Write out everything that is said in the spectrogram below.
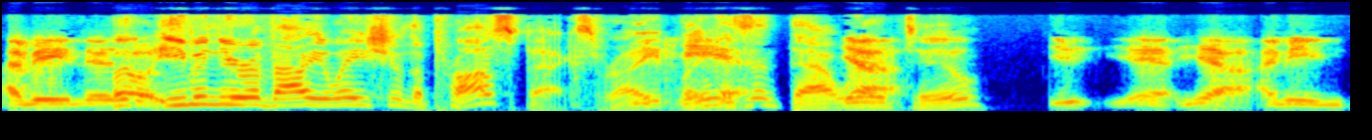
I mean, there's Well, like- even your evaluation of the prospects, right? Like, isn't that Yeah. weird too? You, yeah, yeah. I mean,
